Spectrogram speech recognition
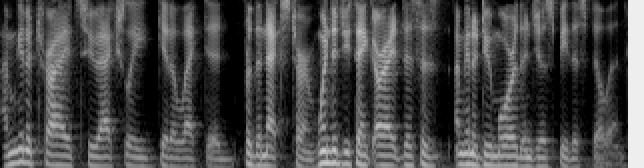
I'm going to try to actually get elected for the next term? When did you think, all right, this is I'm going to do more than just be this fill-in?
